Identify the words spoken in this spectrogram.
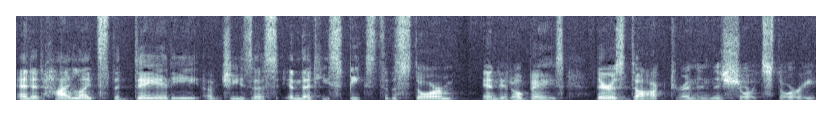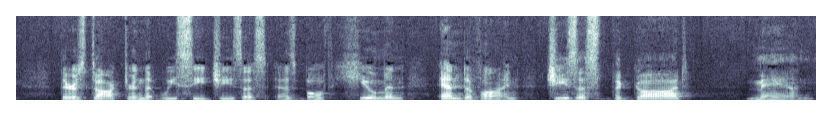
and it highlights the deity of Jesus in that he speaks to the storm and it obeys. There is doctrine in this short story. There is doctrine that we see Jesus as both human and divine. Jesus, the God man.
